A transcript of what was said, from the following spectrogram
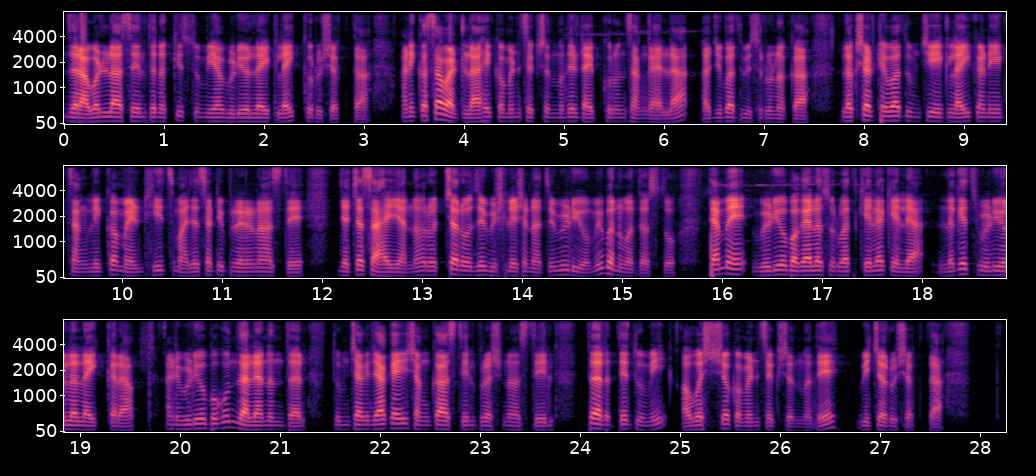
जर आवडला असेल तर नक्कीच तुम्ही या व्हिडिओला एक लाईक करू शकता. आणि कसा वाटला हे कमेंट सेक्शनमध्ये टाईप करून सांगायला अजिबात विसरू नका. लक्षात ठेवा तुमची एक लाईक आणि एक चांगली कमेंट हीच माझ्यासाठी प्रेरणा असते ज्याच्या सहाय्यानं रोजच्या रोजे विश्लेषणाचे व्हिडिओ मी बनवत असतो. त्यामुळे व्हिडिओ बघायला सुरुवात केल्या केल्या लगेच व्हिडिओला लाईक करा आणि व्हिडिओ बघून झाल्यानंतर तुमच्या ज्या काही शंका असतील प्रश्न असतील तर ते तुम्ही अवश्य कमेंट सेक्शनमध्ये विचारू शकता.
